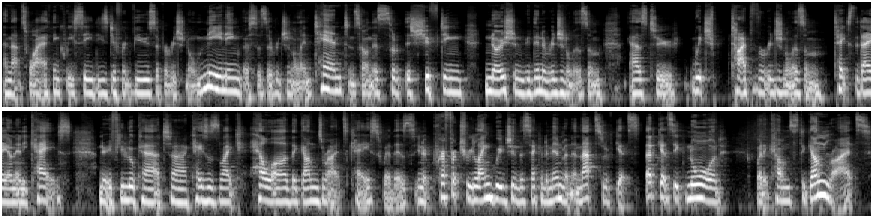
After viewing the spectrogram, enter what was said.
And that's why I think we see these different views of original meaning versus original intent and so on. There's sort of this shifting notion within originalism as to which type of originalism takes the day on any case. You know, if you look at uh, cases like Heller, the guns rights case, where there's you know prefatory language in the Second Amendment, and that sort of gets that gets ignored when it comes to gun rights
